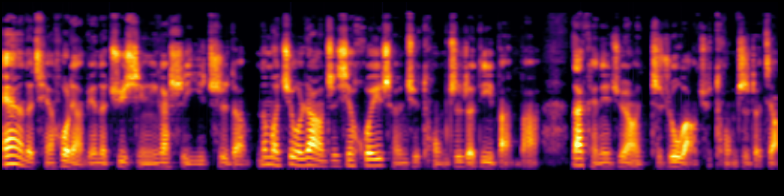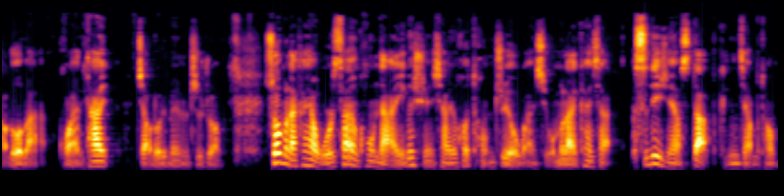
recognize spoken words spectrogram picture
，and 前后两边的句型应该是一致的。那么就让这些灰尘去统治着地板吧，那肯定就让蜘蛛网去统治着角落吧，管它。角落里面的蜘蛛，所以我们来看一下五十三个空哪一个选项又和统治有关系？我们来看一下四 D 选项 stop 肯定讲不通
